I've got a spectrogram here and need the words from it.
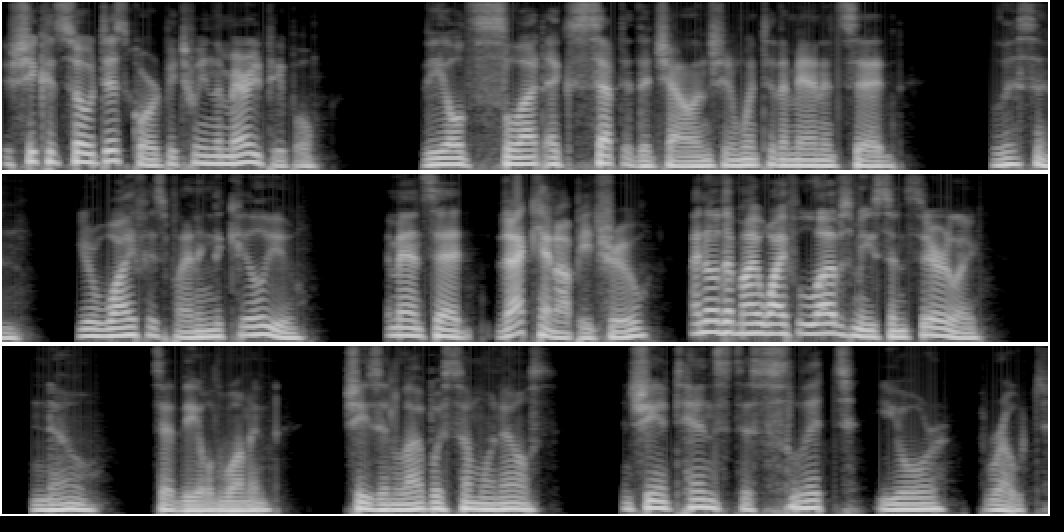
if she could sow discord between the married people. The old slut accepted the challenge and went to the man and said, Listen, your wife is planning to kill you. The man said, That cannot be true. I know that my wife loves me sincerely. No, said the old woman. She's in love with someone else, and she intends to slit your throat.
